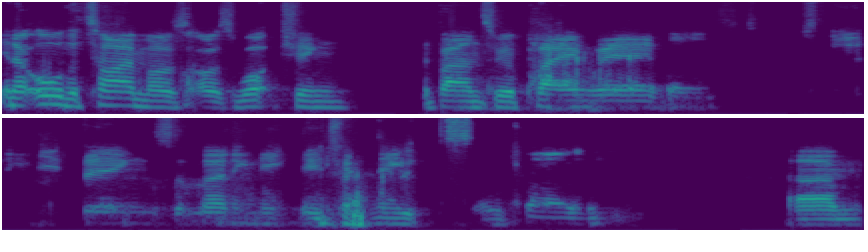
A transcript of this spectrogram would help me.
you know, all the time I was I was watching the bands we were playing with, learning new things and learning new, new techniques and. Um,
